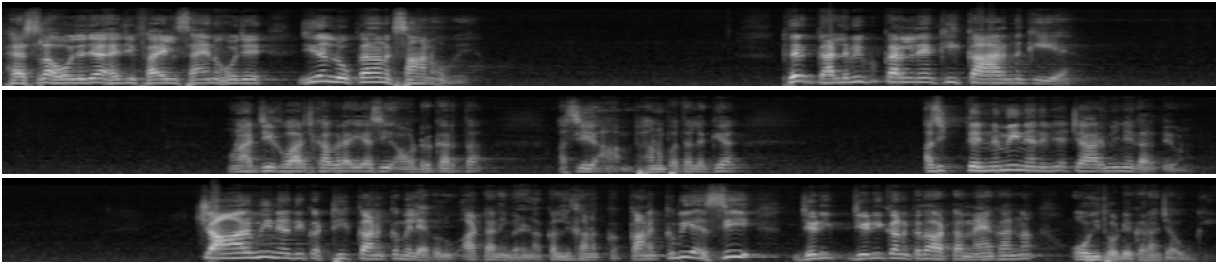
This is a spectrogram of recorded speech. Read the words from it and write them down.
ਫੈਸਲਾ ਹੋ ਜਾਏ ਜਾਂ ਇਹੋ ਜੀ ਫਾਈਲ ਸਾਈਨ ਹੋ ਜੇ ਜਿਹਦੇ ਨਾਲ ਲੋਕਾਂ ਦਾ ਨੁਕਸਾਨ ਹੋਵੇ। ਫਿਰ ਗੱਲ ਵੀ ਕਰ ਲੈਣੇ ਕੀ ਕਾਰਨ ਕੀ ਹੈ। ਹੁਣ ਅੱਜ ਹੀ ਅਖਬਾਰ 'ਚ ਖਬਰ ਆਈ, ਅਸੀਂ ਆਰਡਰ ਕਰਤਾ। ਅਸੀਂ ਸਾਨੂੰ ਪਤਾ ਲੱਗਿਆ, ਅਸੀਂ 3 ਮਹੀਨਿਆਂ ਦੇ ਵਿੱਚ 4 ਮਹੀਨੇ ਕਰਤੇ ਹੁਣ। 4 ਮਹੀਨਿਆਂ ਦੀ ਇਕੱਠੀ ਕਣਕ ਮਿਲਿਆ ਕਰੂ, ਆਟਾ ਨਹੀਂ ਮਿਲਣਾ, ਕੱਲੀ ਕਣਕ ਕਣਕ ਵੀ ਐਸੀ ਜਿਹੜੀ ਜਿਹੜੀ ਕਣਕ ਦਾ ਆਟਾ ਮੈਂ ਖਾਣਾ ਉਹੀ ਤੁਹਾਡੇ ਘਰਾਂ ਚ ਆਊਗੀ।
